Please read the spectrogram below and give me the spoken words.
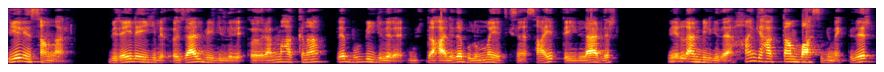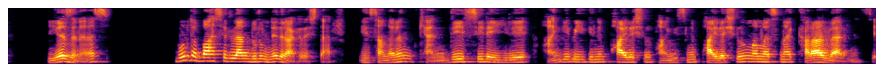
Diğer insanlar bireyle ilgili özel bilgileri öğrenme hakkına ve bu bilgilere müdahalede bulunma yetkisine sahip değillerdir. Verilen bilgide hangi haktan bahsedilmektedir? Yazınız. Burada bahsedilen durum nedir arkadaşlar? İnsanların kendisiyle ilgili hangi bilginin paylaşılıp hangisinin paylaşılmamasına karar vermesi.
